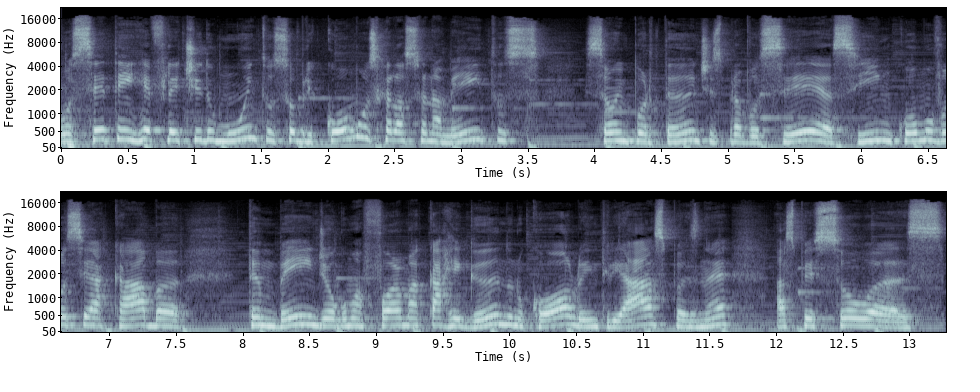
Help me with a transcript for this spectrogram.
Você tem refletido muito sobre como os relacionamentos são importantes para você, assim, como você acaba também de alguma forma carregando no colo, entre aspas, né, as pessoas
